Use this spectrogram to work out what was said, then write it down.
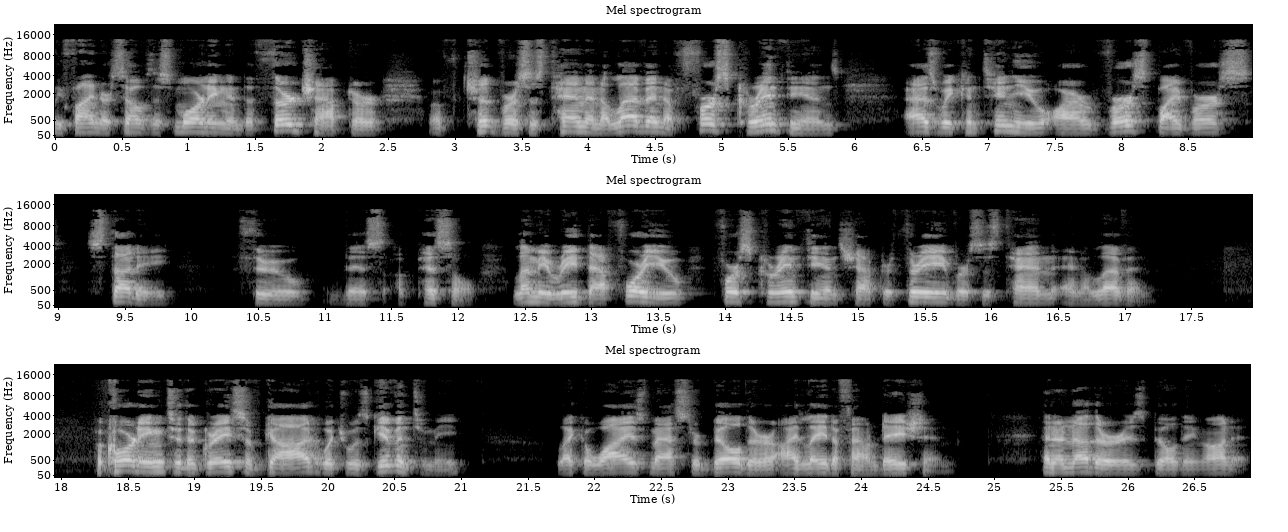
We find ourselves this morning in the third chapter of verses 10 and 11 of 1 Corinthians as we continue our verse by verse study through this epistle. Let me read that for you. 1 Corinthians chapter 3 verses 10 and 11. According to the grace of God which was given to me, like a wise master builder, I laid a foundation, and another is building on it.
